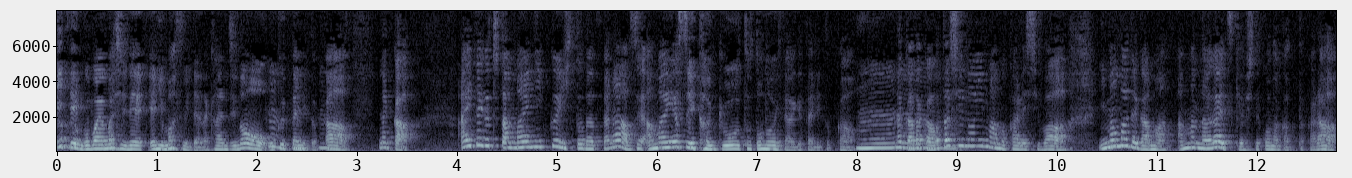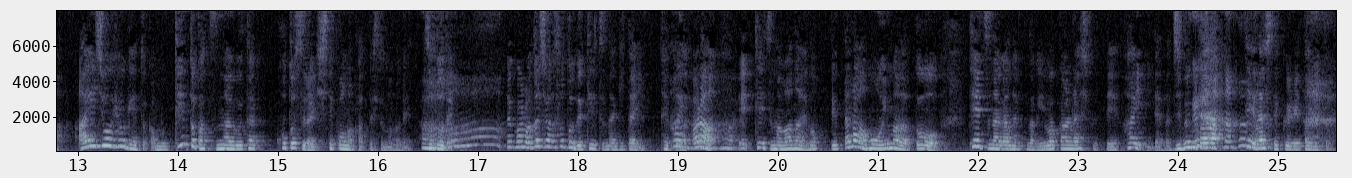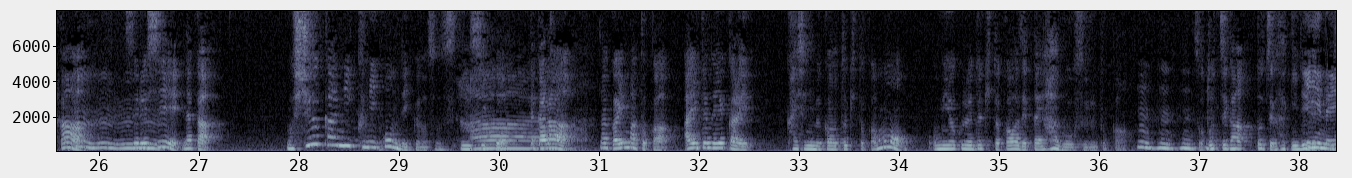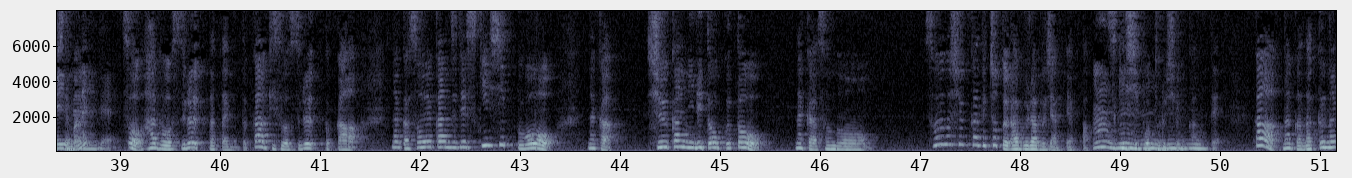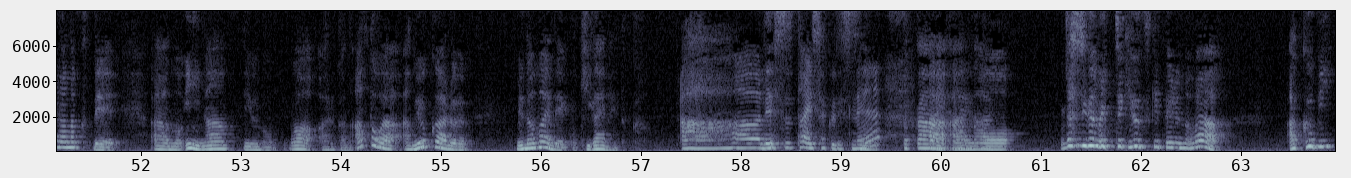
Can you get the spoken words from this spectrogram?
1.5倍増しでやりますみたいな感じのを送ったりとかなんか相手がちょっと甘えにくい人だったらそういう甘えやすい環境を整えてあげたりとか、なんかだから私の今の彼氏は今までがまああんま長い付き合いをしてこなかったから愛情表現とかもう手とかつなぐたことすらしてこなかった人なのね。外で。あだから私は外で手つなぎたいタイプだから「はいはいはい。え手つながないの?」って言ったらもう今だと手つながないとなんか違和感らしくて「はい」みたいな自分から手出してくれたりとーか うんうんうんうん。するしなんかもう習慣に組み込んでいくのそのスキンシップを。だからなんか今とか相手の家から会社に向かう時とかもお見送りの時とかは絶対ハグをするとか、そうどっちがどっちが先に出るってしてもね。そうハグをするだったりとかキスをするとかなんかそういう感じでスキンシップをなんか習慣に入れておくとなんかそのそういう瞬間でちょっとラブラブじゃんやっぱ。スキンシップを取る瞬間って。がなんかなくならなくてあのいいなっていうのはあるかな。あとはあのよくある目の前でこう着替えないとか。あーレス対策ですね。とか、はいはいはい。あの私がめっちゃ気をつけてるのはあくび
